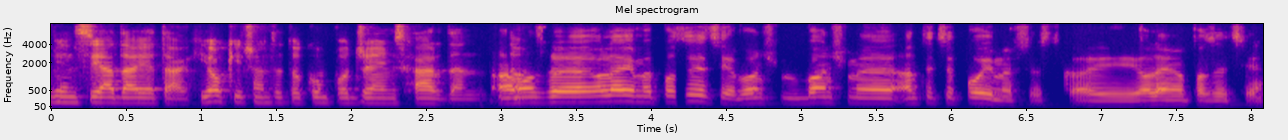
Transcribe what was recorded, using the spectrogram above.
Więc ja daję tak, Jokic, Antetokounmpo, James, Harden. A no. może olejmy pozycję, bądź, bądźmy, antycypujmy wszystko i olejmy pozycję.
